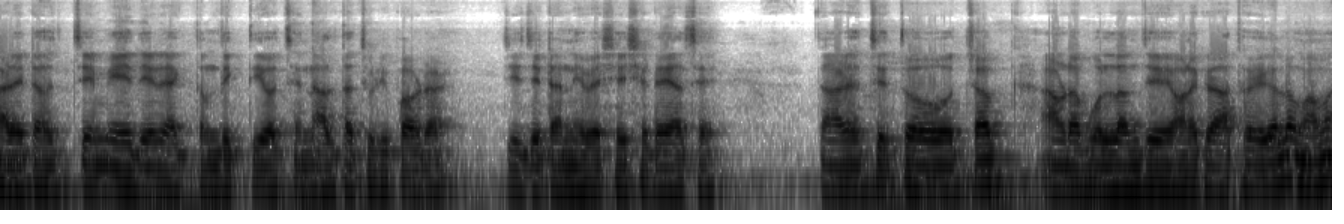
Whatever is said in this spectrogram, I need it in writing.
আর এটা হচ্ছে মেয়েদের একদম দেখতেই পাচ্ছেন আলতা চুড়ি পাউডার, যে যেটা নেবে সে সেটাই আছে। তার হচ্ছে তো চক, আমরা বললাম যে অনেক রাত হয়ে গেল মামা,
